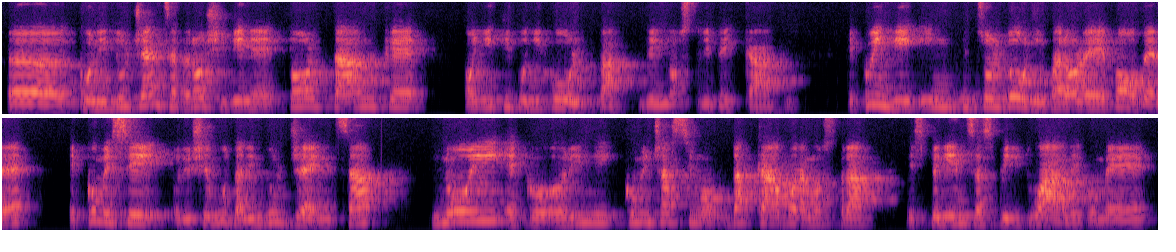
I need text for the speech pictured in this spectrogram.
Eh, con l'indulgenza però ci viene tolta anche ogni tipo di colpa dei nostri peccati. E quindi in, in soldoni, in parole povere, è come se ricevuta l'indulgenza noi ecco, cominciassimo da capo la nostra esperienza spirituale, come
